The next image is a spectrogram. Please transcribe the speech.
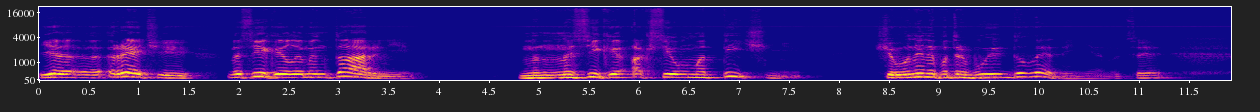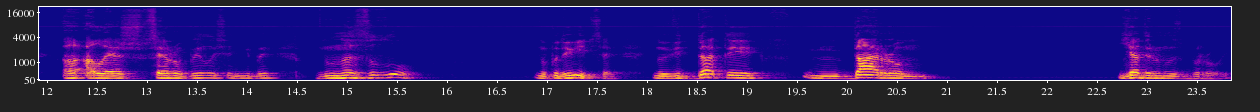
є е, речі настільки елементарні, настільки аксіоматичні, що вони не потребують доведення. Ну, це... але ж все робилося ніби ну, на зло. Ну, подивіться, ну, віддати даром ядерну зброю,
